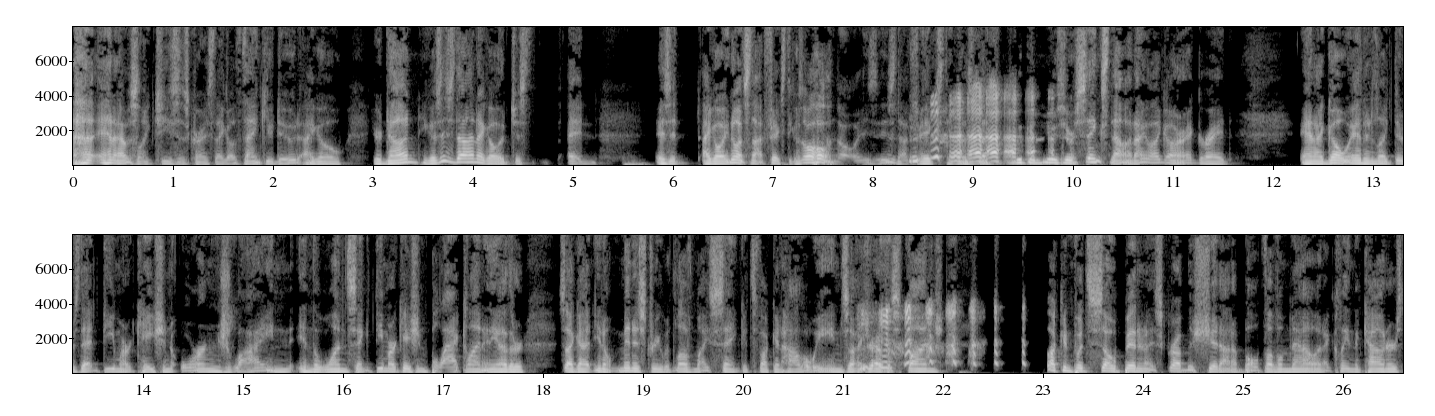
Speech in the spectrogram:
And I was like, "Jesus Christ!" I go, "Thank you, dude." I go, "You're done." He goes, "It's done." I go, "Just I, is it?" I go, "I know it's not fixed." He goes, "Oh no, it's, it's not fixed." Goes, you can use your sinks now." And I like, "All right, great." And I go in and like there's that demarcation orange line in the one sink, demarcation black line in the other. So I got, you know, ministry would love my sink. It's fucking Halloween. So I grab a sponge, fucking put soap in and I scrub the shit out of both of them now and I clean the counters.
